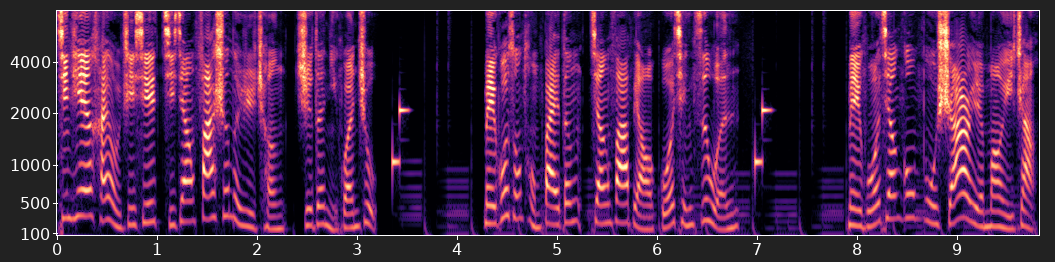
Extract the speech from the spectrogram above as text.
今天还有这些即将发生的日程值得你关注：美国总统拜登将发表国情咨文，美国将公布十二月贸易账，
